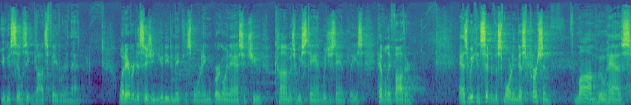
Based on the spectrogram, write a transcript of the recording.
You can still seek God's favor in that. Whatever decision you need to make this morning, we're going to ask that you come as we stand. Would you stand, please? Heavenly Father, as we consider this morning this person, mom who has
